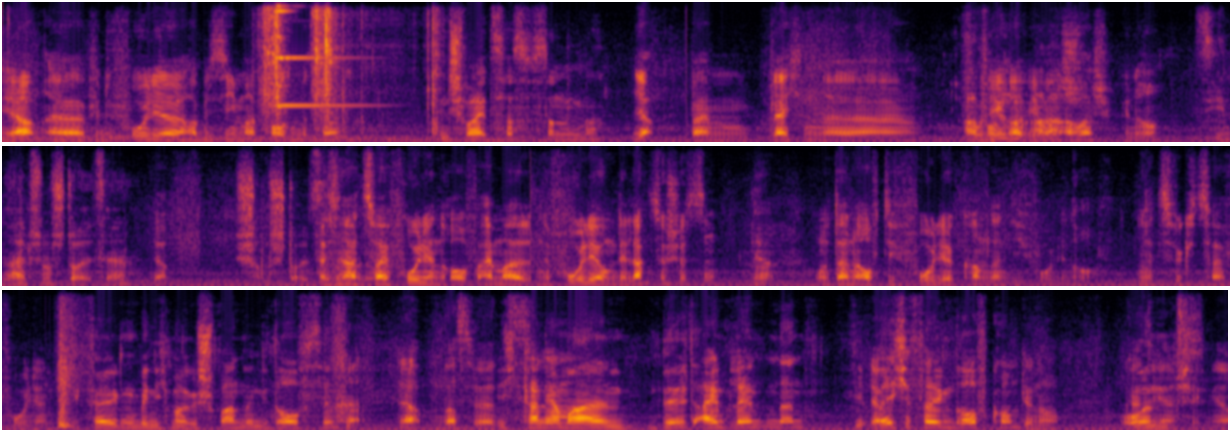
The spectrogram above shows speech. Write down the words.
Ja, äh, für die Folie habe ich 7.000 bezahlt. In Schweiz hast du es dann gemacht? Ja, beim gleichen äh, Folierer wie beim Arash. Arash, genau. Siebeneinhalb schon stolz, ja? Ja. Schon stolz. Es sind halt zwei Folien drauf. Einmal eine Folie, um den Lack zu schützen Ja. und dann auf die Folie kam dann die Folie drauf. jetzt wirklich zwei Folien. Die Felgen bin ich mal gespannt, wenn die drauf sind. Ja, das wird. Ich kann ja mal ein Bild einblenden dann, wie, Ja. welche Felgen draufkommen. Genau. Kann ich dir Und ja.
